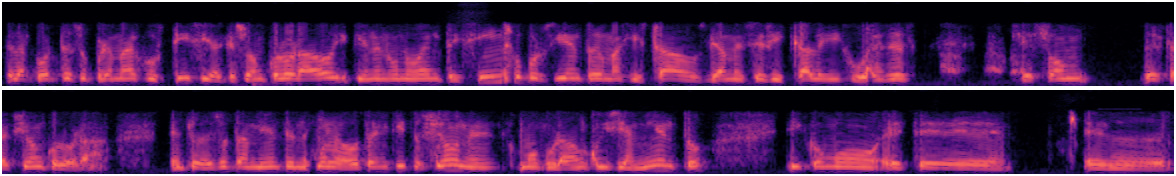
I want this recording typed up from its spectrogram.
de la Corte Suprema de Justicia que son colorados y tienen un 95% de magistrados, llámese fiscales y jueces, que son de extracción colorada. Dentro de eso también tenemos las otras instituciones como jurado enjuiciamiento y como este el,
